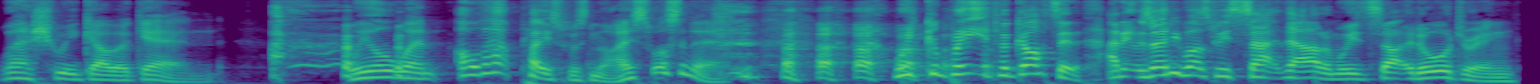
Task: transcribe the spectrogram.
Where should we go again? We all went, Oh, that place was nice, wasn't it? We'd completely forgotten. And it was only once we sat down and we started ordering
